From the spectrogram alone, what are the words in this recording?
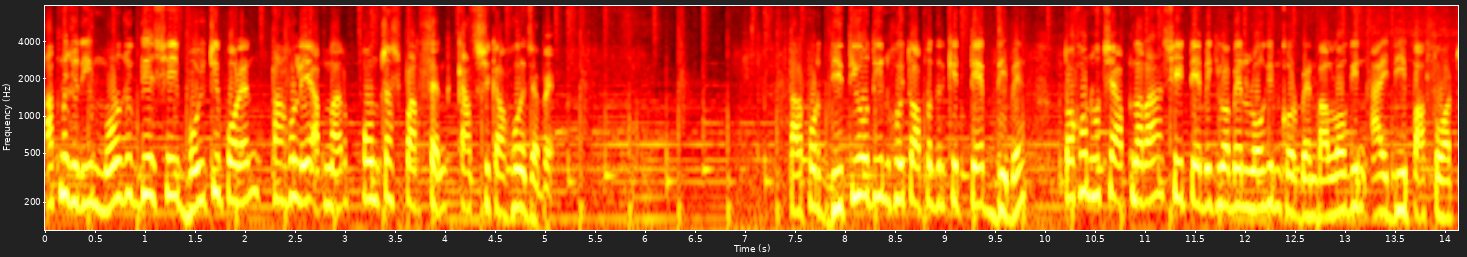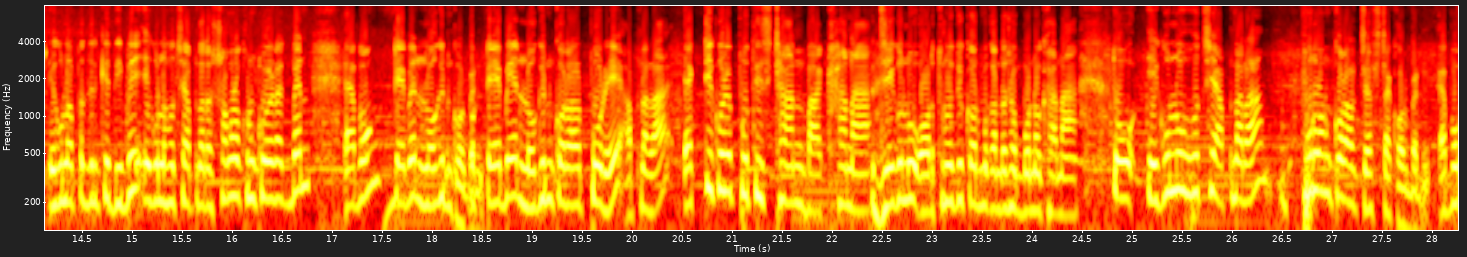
আপনি যদি মনোযোগ দিয়ে সেই বইটি পড়েন, তাহলে আপনার পঞ্চাশ পার্সেন্ট কাজ শেখা হয়ে যাবে। তারপর দ্বিতীয় দিন হয়তো আপনাদেরকে টেপ দিবে। তখন হচ্ছে আপনারা সেই ট্যাবে কীভাবে লগ ইন করবেন বা লগ ইন আইডি পাসওয়ার্ড এগুলো আপনাদেরকে দিবে, এগুলো হচ্ছে আপনারা সংরক্ষণ করে রাখবেন এবং ট্যাবে লগ ইন করবেন। ট্যাবে লগ ইন করার পরে আপনারা একটি করে প্রতিষ্ঠান বা খানা, যেগুলো অর্থনৈতিক কর্মকাণ্ড সম্পন্ন খানা, তো এগুলো হচ্ছে আপনারা পূরণ করার চেষ্টা করবেন এবং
